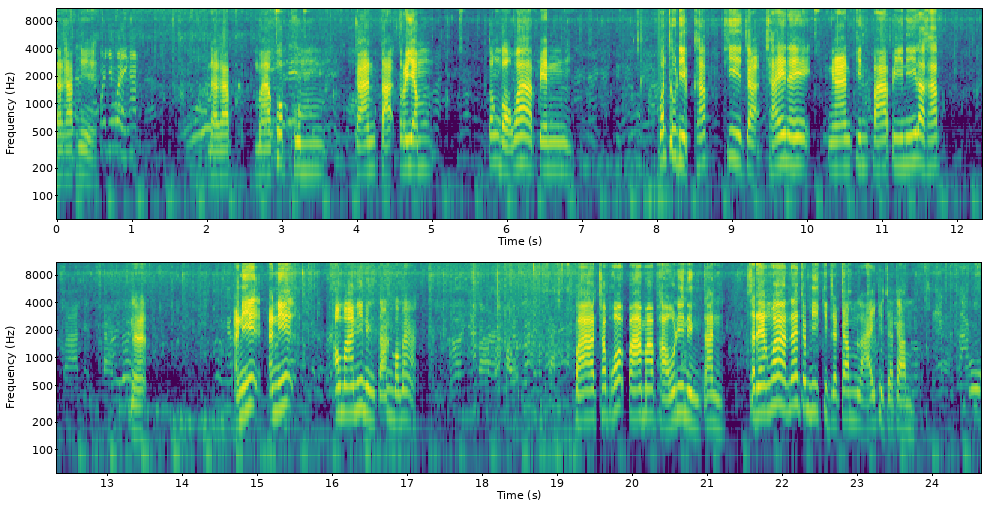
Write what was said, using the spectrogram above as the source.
นะครับนี่นะครับ มาควบคุมการตะเตรียมต้องบอกว่าเป็น วัตถุดิบครับที่จะใช้ในงานกินปลาปีนี้แหละครับปลาหนึ่งตันนะอันนี้อันนี้เอามานี่หนึ่งตันบ่แม่ปลาเผาที่หนึ่งตันปลาเฉพาะปลามาเผานี่หนึ่งตัน แสดงว่าน่าจะมีกิจกรรมหลายกิจกรรมกุ้ง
